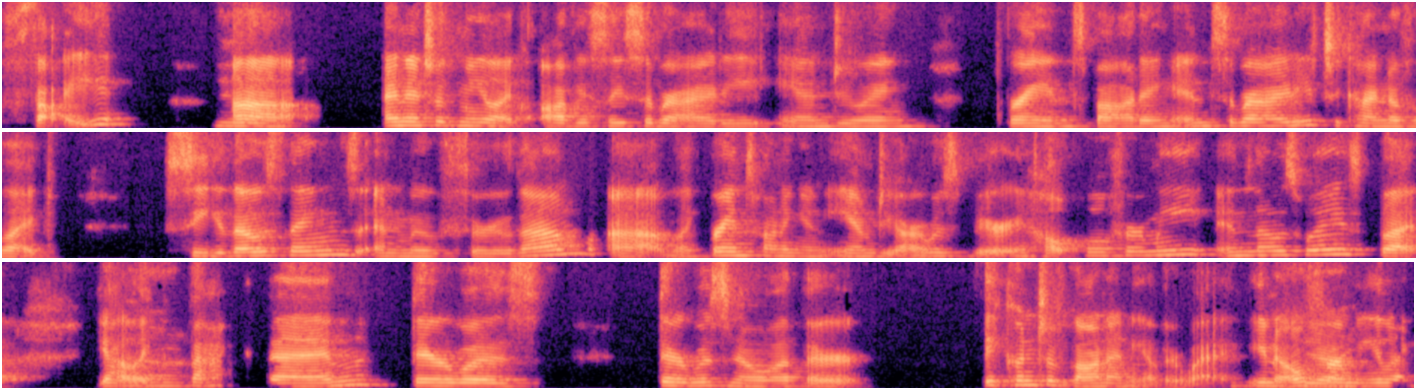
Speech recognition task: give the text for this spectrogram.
fight. Yeah. Uh, and it took me like obviously sobriety and doing brain spotting in sobriety to kind of like see those things and move through them. Um, like brain spotting and EMDR was very helpful for me in those ways. But yeah, like Yeah. back then there was there was no other it couldn't have gone any other way. You know, Yeah. for me, like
